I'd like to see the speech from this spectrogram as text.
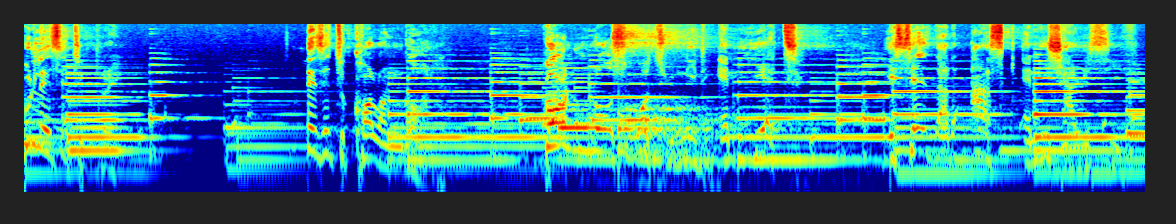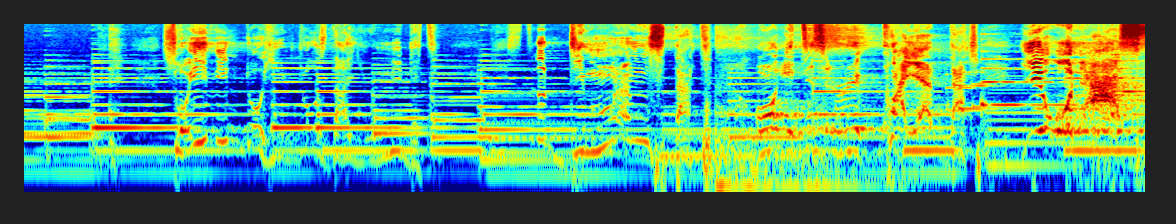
Too lazy to pray. Too lazy to call on God. God knows what you need, and yet He says that ask and He shall receive. So even though He knows that you need it, that, or it is required that you would ask.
